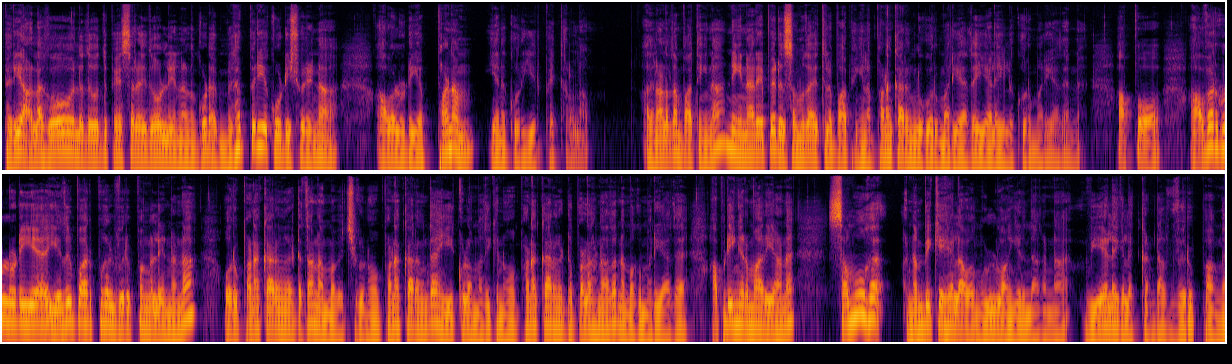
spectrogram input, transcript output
பெரிய அழகோ இல்லது வந்து பேசுகிற இதோ இல்லைனாலும் கூட மிகப்பெரிய கோடீஸ்வரினா அவளுடைய பணம் எனக்கு ஒரு ஈர்ப்பை தரலாம். அதனால தான் பார்த்தீங்கன்னா நீங்கள் நிறைய பேர் சமுதாயத்தில் பார்ப்பீங்களா பணக்காரங்களுக்கு ஒரு மரியாதை ஏழைகளுக்கு ஒரு மரியாதைன்னு. அப்போது அவர்களுடைய எதிர்பார்ப்புகள் விருப்பங்கள் என்னென்னா ஒரு பணக்காரங்கிட்ட தான் நம்ம வச்சுக்கணும். பணக்காரங்க தான் ஈக்குவலாக மதிக்கணும். பணக்காரங்கிட்ட பழகினா தான் நமக்கு மரியாதை. அப்படிங்கிற மாதிரியான சமூக நம்பிக்கைகள் அவங்க உள்வாங்கியிருந்தாங்கன்னா ஏழைகளை கண்டா வெறுப்பாங்க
